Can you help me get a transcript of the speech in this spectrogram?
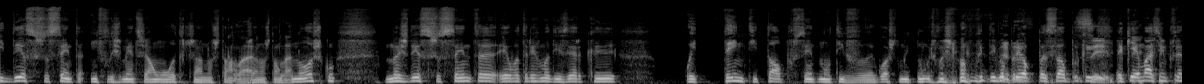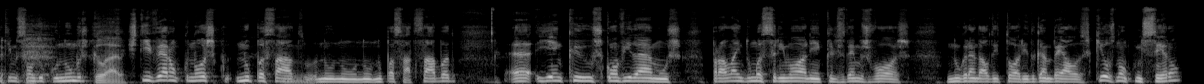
e desses 60, infelizmente já um ou outro já não estão, Claro, já não estão claro. connosco, mas desses 60 eu atrevo-me a dizer que 80 e tal por cento não tive, gosto muito de números, mas não tive a preocupação, porque Sim. aqui é mais importante a emoção do que o números. Claro. Estiveram connosco no passado, no, no- no- no passado sábado, eh, e em que os convidamos, para além de uma cerimónia em que lhes demos voz no grande auditório de Gambelas, que eles não conheceram,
